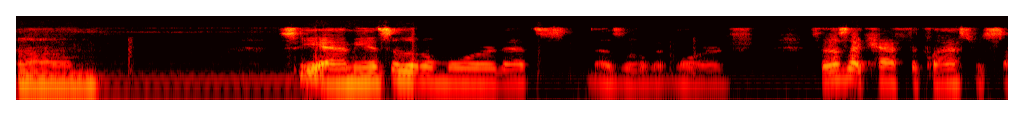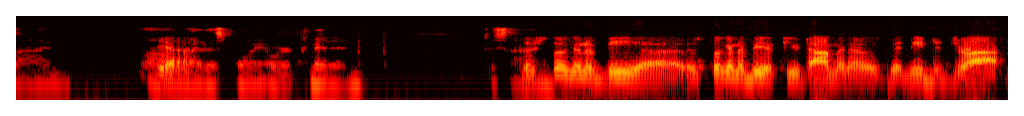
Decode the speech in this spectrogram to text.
Um, so yeah, I mean it's a little more. That's that's a little bit more of. So that was like half the class was signed um, Yeah. by this point or committed to There's still going to be uh, there's still going to be a few dominoes that need to drop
